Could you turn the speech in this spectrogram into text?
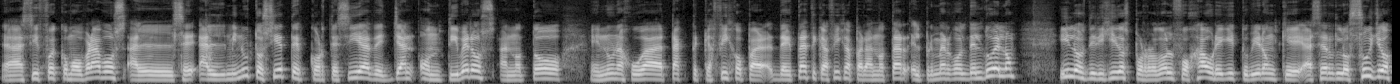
Así fue como Bravos al, al minuto 7, cortesía de Jan Ontiveros, anotó en una jugada táctica de táctica fija para anotar el primer gol del duelo. Y los dirigidos por Rodolfo Jauregui tuvieron que hacer lo suyo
